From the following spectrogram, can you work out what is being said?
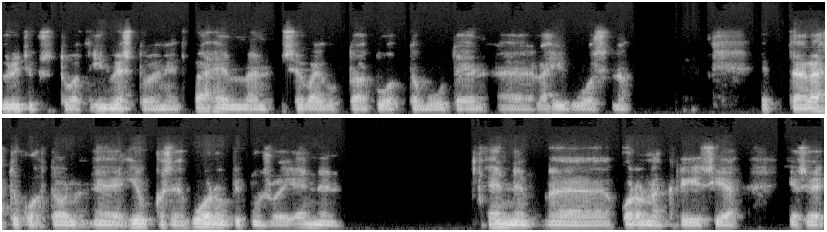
yritykset ovat investoineet vähemmän, se vaikuttaa tuottavuuteen lähivuosina. Että tämä lähtökohta on hiukkasen huonompi kuin se oli ennen, ennen koronakriisiä, ja se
